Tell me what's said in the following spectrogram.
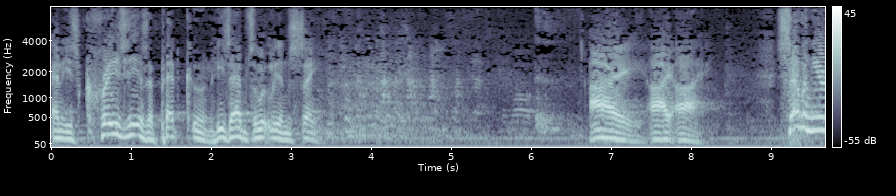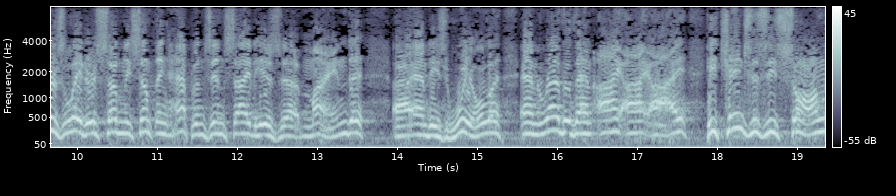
and he's crazy as a pet coon. He's absolutely insane. I, I, I. Seven years later, suddenly something happens inside his uh, mind uh, and his will, and rather than I, I, I, he changes his song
